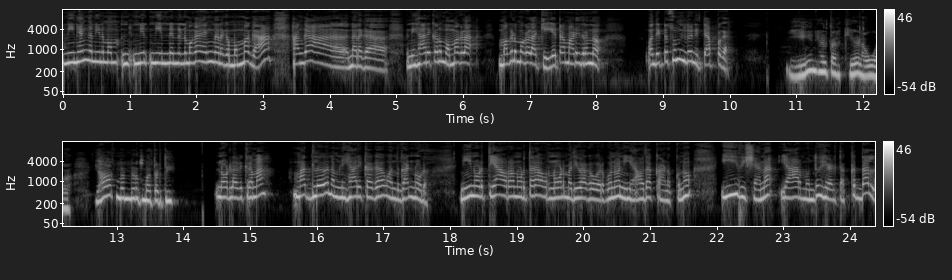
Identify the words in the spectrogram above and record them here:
ನೀನು ಹೆಂಗೆ ನಿನ್ನ ಮಮ್ ನಿನ್ನ ನನ್ನ ನಿನ್ನ ಮಗ ಹೆಂಗೆ ನನಗೆ ಮೊಮ್ಮಗ? ಹಂಗ ನನಗೆ ನಿಹಾರಿಕನು ಮೊಮ್ಮಗಳ, ಮಗಳ ಮಗಳಾಕಿ, ಏಟ ಮಾಡಿದ್ರನ್ನು ಒಂದಿಟ್ಟು ಸುಮ್ಮನೆ ನೀ ತೆಪ್ಪಗ. ಏನು ಹೇಳ್ತಾಳೆ ಕೇಳವ್ವ ಯಾಕೆ ನನ್ನ ನಡಕ್ ಮಾತಾಡ್ತಿ? ನೋಡ್ಲಾ ವಿಕ್ರಮ ಮೊದ್ಲು ನಮ್ಮ ನಿಹಾರಿಕಾಗ ಒಂದು ಗಂಡ್ ನೋಡು. ನೀ ನೋಡ್ತೀಯ ಅವ್ರ ನೋಡ್ತಾರ ಅವ್ರು ನೋಡಿ ಮದಿವಾಗವರ್ಗುನು ನೀ ಯಾವ್ದ ಕಾರಣಕ್ಕೂ ಈ ವಿಷಯನ ಯಾರ ಮುಂದೆ ಹೇಳ್ತಕ್ಕದ್ದಲ್ಲ.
